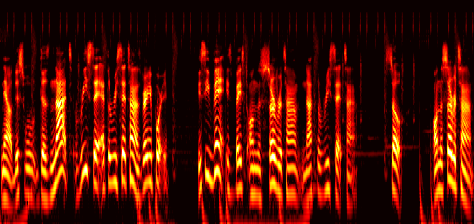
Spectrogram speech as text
Now, this will does not reset at the reset time. It's very important. This event is based on the server time, not the reset time. So, on the server time,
